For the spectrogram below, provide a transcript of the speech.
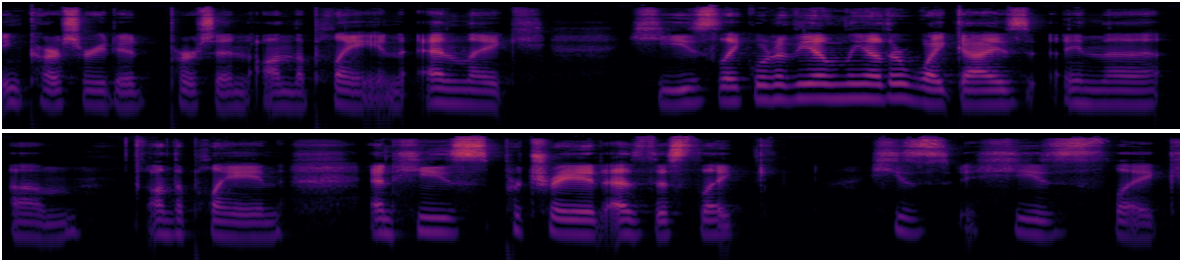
incarcerated person on the plane and like he's like one of the only other white guys in the um on the plane and he's portrayed as this like he's he's like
